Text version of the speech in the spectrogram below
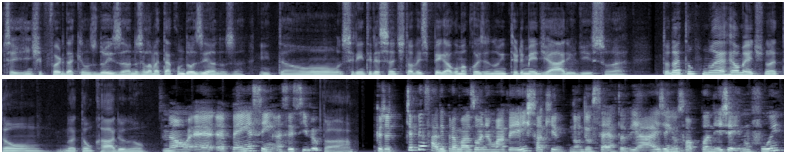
Se a gente for daqui uns dois anos, ela vai estar com 12 anos, né? Então seria interessante talvez pegar alguma coisa no intermediário disso, né? Então não é tão, não é realmente, não é tão, não é tão caro não. Não, é, é bem assim, acessível. Tá. Eu já tinha pensado em ir pra Amazônia uma vez, só que não deu certo a viagem, eu só planejei e não fui.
